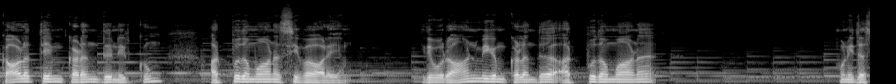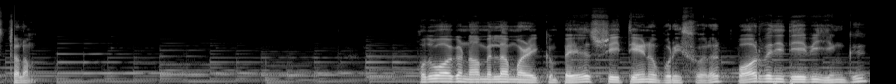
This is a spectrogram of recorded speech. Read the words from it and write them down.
காலத்தையும் கடந்து நிற்கும் அற்புதமான சிவ ஆலயம் இது ஒரு ஆன்மீகம் கலந்த அற்புதமான புனித ஸ்தலம். பொதுவாக நாம் எல்லாம் அழைக்கும் பெயர் ஸ்ரீ தேனுபுரீஸ்வரர். பார்வதி தேவி இங்கு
